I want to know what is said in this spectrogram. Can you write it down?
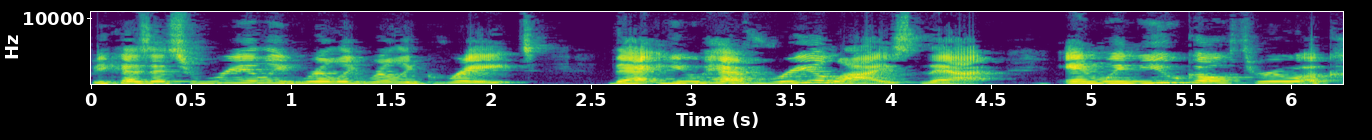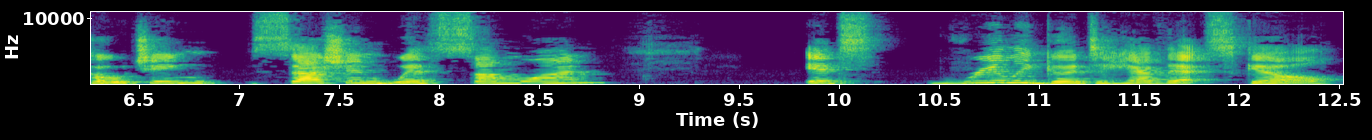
because it's really, really, really great that you have realized that. And when you go through a coaching session with someone, it's really good to have that skill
